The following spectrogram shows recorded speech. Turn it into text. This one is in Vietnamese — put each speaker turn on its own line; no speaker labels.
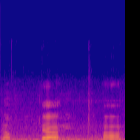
cấp
Dạ. À.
